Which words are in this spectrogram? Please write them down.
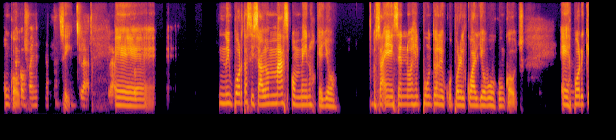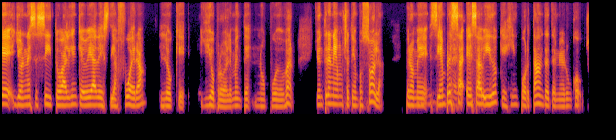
un coach. Sí. Claro, claro. Eh, no importa si sabe más o menos que yo. O sea, ese no es el punto en el, por el cual yo busco un coach. Es porque yo necesito a alguien que vea desde afuera lo que yo probablemente no puedo ver. Yo entrené mucho tiempo sola, pero me siempre he sabido que es importante tener un coach.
